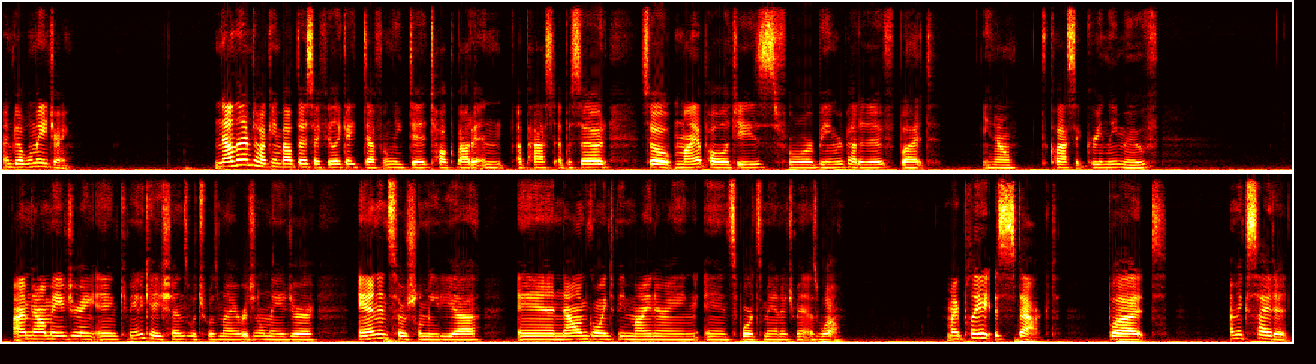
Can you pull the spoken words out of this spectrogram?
I'm double majoring. Now that I'm talking about this, I feel like I definitely did talk about it in a past episode, so, my apologies for being repetitive, but you know, it's a classic Greenlee move. I'm now majoring in communications, which was my original major, and in social media, and now I'm going to be minoring in sports management as well. My plate is stacked, but I'm excited.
